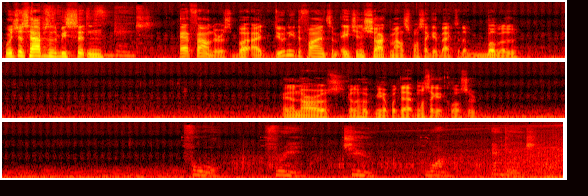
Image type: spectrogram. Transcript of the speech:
which just happens to be sitting at Founders, but I do need to find some HN shock mounts once I get back to the bubble. And Inara's gonna hook me up with that once I get closer. Four, three, two, one. Engage.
